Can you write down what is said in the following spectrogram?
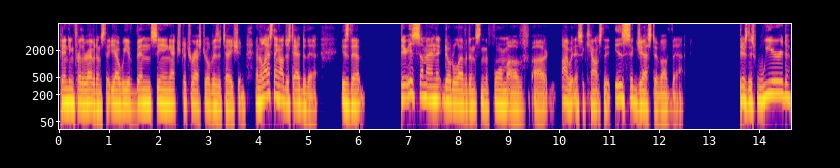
pending further evidence, that, yeah, we have been seeing extraterrestrial visitation. And the last thing I'll just add to that is that there is some anecdotal evidence in the form of uh, eyewitness accounts that is suggestive of that. There's this weird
